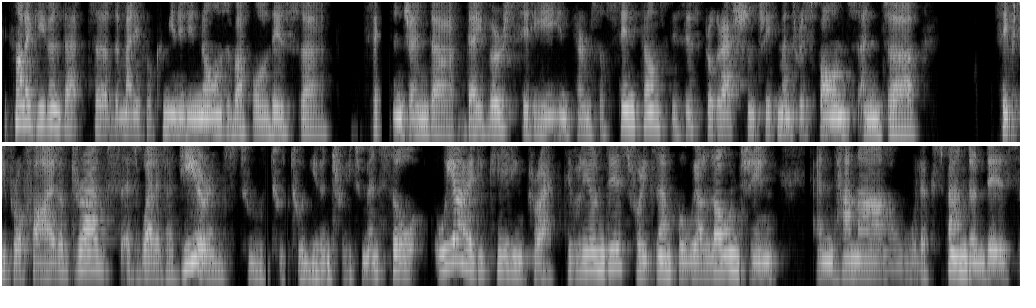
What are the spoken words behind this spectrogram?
It's not a given that uh, the medical community knows about all this uh, sex and gender diversity in terms of symptoms, disease progression, treatment response, and uh, safety profile of drugs as well as adherence to, to, to, a given treatment. So we are educating proactively on this. For example, we are launching, and Hannah will expand on this,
